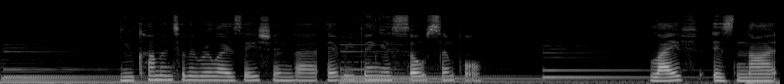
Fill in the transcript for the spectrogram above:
you come into the realization that everything is so simple. Life is not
